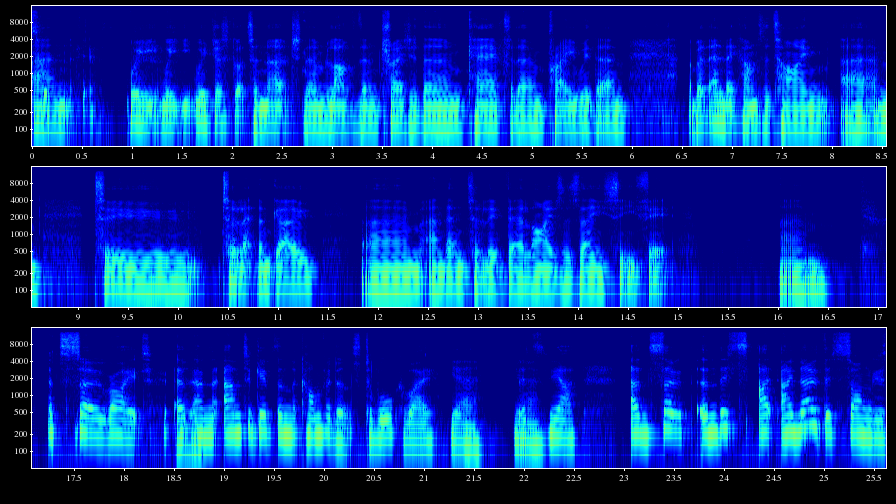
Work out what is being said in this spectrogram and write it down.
and we we we've just got to nurture them, love them, treasure them, care for them, pray with them. But then there comes a time um, to to let them go, um, and then to live their lives as they see fit. Um, That's so right, and, Yeah. and and to give them the confidence to walk away. Yeah, yeah. It's, yeah. And so, and this, I, I know this song is,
